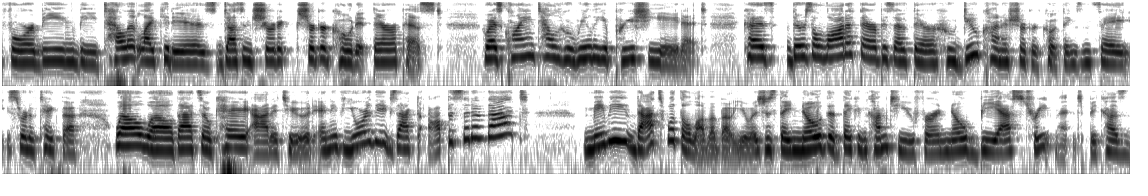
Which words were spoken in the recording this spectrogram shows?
for being the tell it like it is, doesn't sugarcoat it therapist who has clientele who really appreciate it. Because there's a lot of therapists out there who do kind of sugarcoat things and say, sort of take the, well, well, that's okay attitude. And if you're the exact opposite of that, maybe that's what they'll love about you is just they know that they can come to you for a no BS treatment because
